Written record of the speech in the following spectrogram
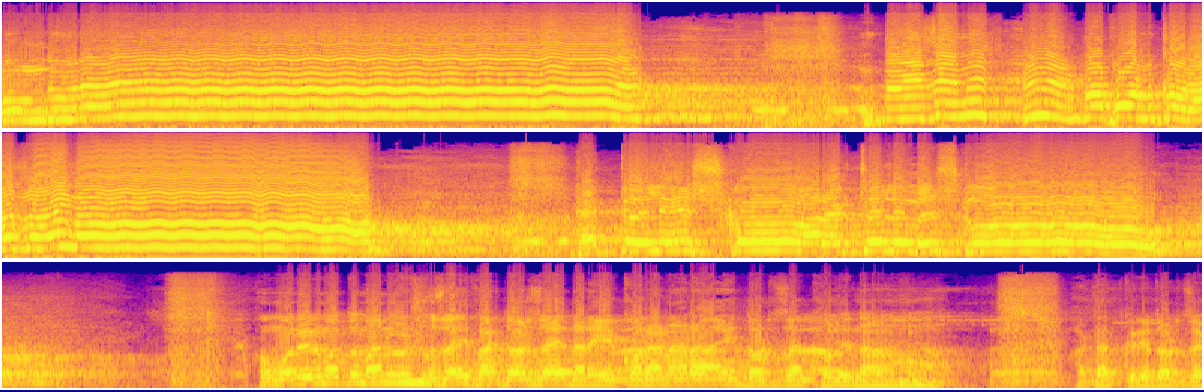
বন্ধুরা। দুই জিনিস গোপন করা যায় না। একটা হইলে একটা হইলে মতো মানুষ হোজাইফার দরজায় দাঁড়িয়ে করা নাড়ায় দরজা খোলে না। হঠাৎ করে দরজা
